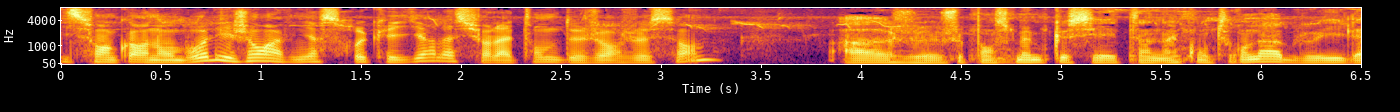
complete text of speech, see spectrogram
Ils sont encore nombreux les gens à venir se recueillir là sur la tombe de Georges Sand? Ah, je, je, pense même que c'est un incontournable. Il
